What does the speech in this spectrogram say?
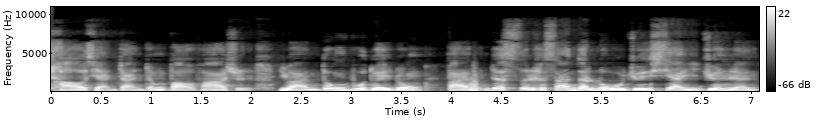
朝鲜战争爆发时，远东部队中百分之四十三的陆军现役军人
